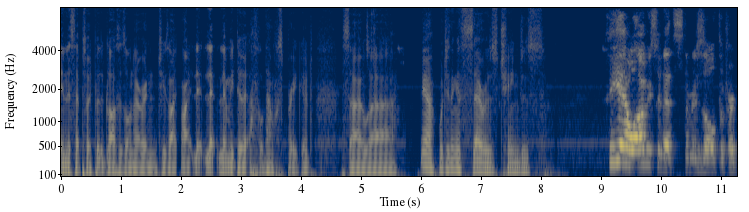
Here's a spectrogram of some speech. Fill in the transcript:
in this episode put the glasses on her, and she's like, "Right, let let, let me do it." I thought that was pretty good. So uh, yeah, what do you think of Sara's changes? Yeah, well, obviously that's the result of her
